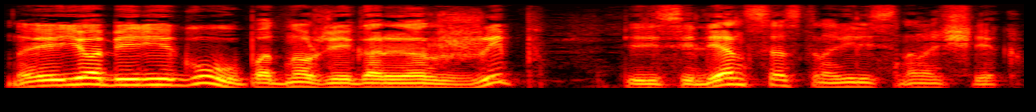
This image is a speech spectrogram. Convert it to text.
На ее берегу, у подножия горы Ржип, переселенцы остановились на ночлег.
